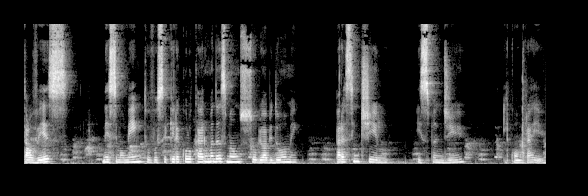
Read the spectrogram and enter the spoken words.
Talvez nesse momento você queira colocar uma das mãos sobre o abdômen para senti-lo expandir e contrair.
